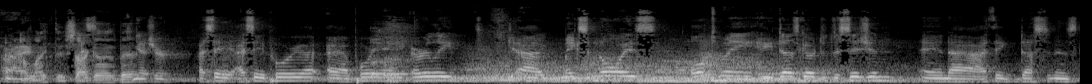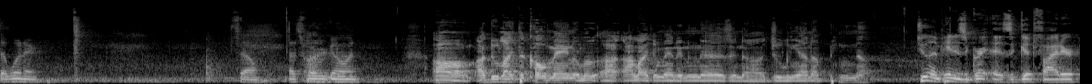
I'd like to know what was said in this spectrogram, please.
I, I like this. Shotguns, bad. Yeah, sure. I say I say Poirier, uh, Poirier early, uh, make some noise. Ultimately, he does go to decision, and uh, I think Dustin is the winner. So that's where we're going. Um, I do like the co-main a little. Uh, I like Amanda Nunes and uh, Juliana Pena. Julian Pena is a great, is a good fighter,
